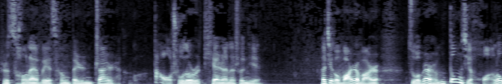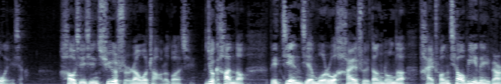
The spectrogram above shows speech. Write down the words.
是从来未曾被人沾染过，到处都是天然的纯洁。他结果玩着玩着，左边什么东西晃了我一下，好奇心驱使让我找了过去，就看到那渐渐没入海水当中的海床峭壁那边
